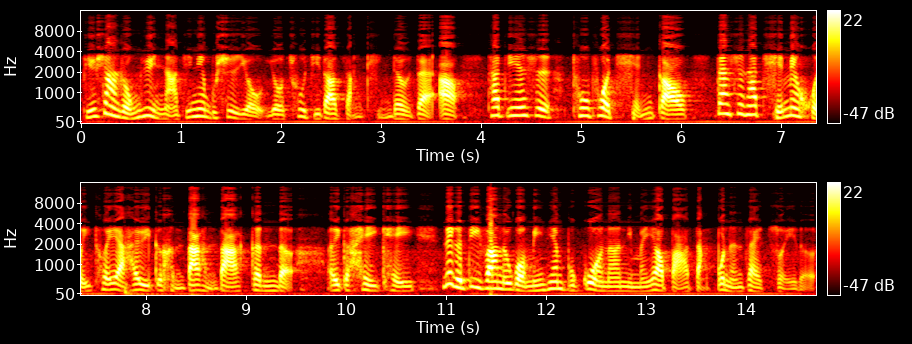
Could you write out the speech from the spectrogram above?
比如像荣运啊，今天不是有有触及到涨停，对不对啊？它今天是突破前高，但是它前面回推啊，还有一个很大很大根的呃一个黑 K，那个地方如果明天不过呢，你们要把挡，不能再追了。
